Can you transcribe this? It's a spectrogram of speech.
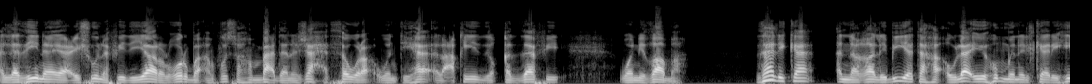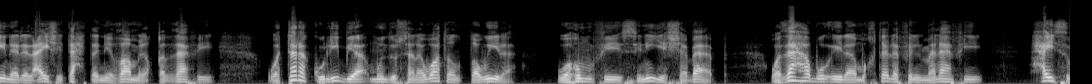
الذين يعيشون في ديار الغربة أنفسهم بعد نجاح الثورة وانتهاء العقيد القذافي ونظامه. ذلك أن غالبية هؤلاء هم من الكارهين للعيش تحت نظام القذافي وتركوا ليبيا منذ سنوات طويلة وهم في سني الشباب وذهبوا إلى مختلف المنافي حيث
